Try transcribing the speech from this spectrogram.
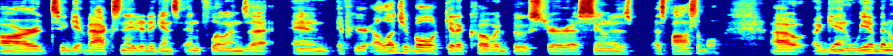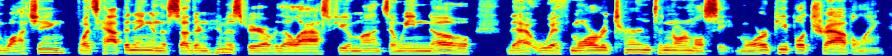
are to get vaccinated against influenza and if you're eligible get a covid booster as soon as as possible. Uh, again we have been watching what's happening in the southern hemisphere over the last few months and we know that with more return to normalcy more people traveling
